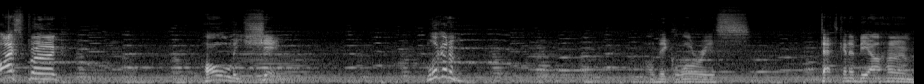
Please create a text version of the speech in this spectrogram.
Iceberg! Holy shit. Look at them! Oh, they're glorious. That's gonna be our home.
